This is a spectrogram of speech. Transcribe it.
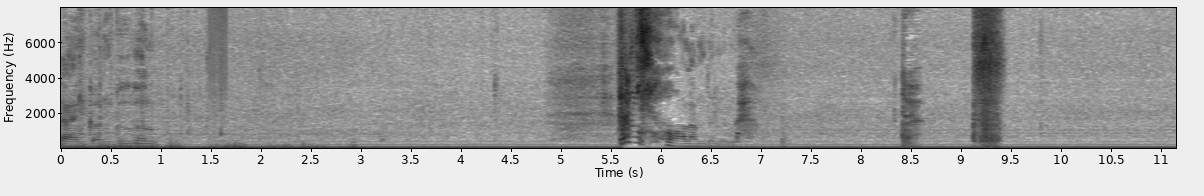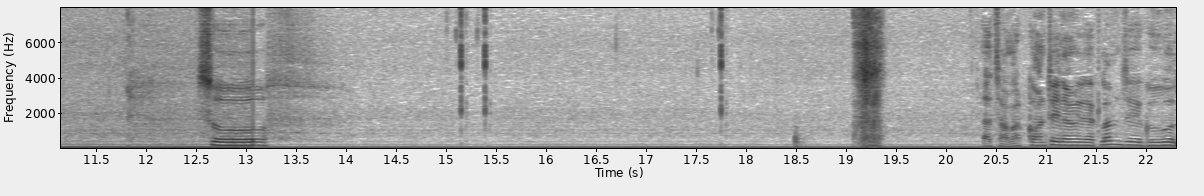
rank on Google. আলহামদুলিল্লাহ সো আচ্ছা আমার কন্টেন্ট আমি দেখলাম যে গুগল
